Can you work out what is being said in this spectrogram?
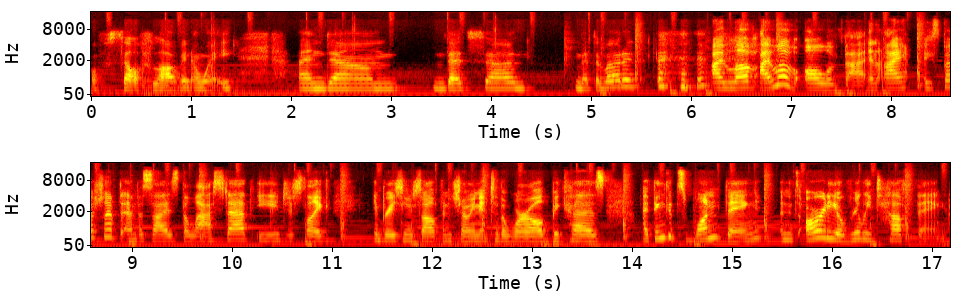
of self-love in a way. And um, that's uh, that's about it. I love I love all of that. And I especially have to emphasize the last step, E, just like embracing yourself and showing it to the world because I think it's one thing and it's already a really tough thing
